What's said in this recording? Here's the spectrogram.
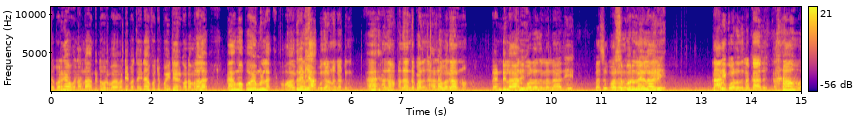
இந்த பாருங்க அவங்க நல்லா அங்கிட்ட ஒரு வண்டி பார்த்தீங்கன்னா கொஞ்சம் போயிட்டே இருக்கும். நம்மளால வேகமா போகவே முடியல. இப்போ அதிரடியா உதாரணம் காட்டுங்க? அதான் அந்த பாருங்க. உதாரணம். ரெண்டு லாரி. போறதுல லாரி பஸ் பஸ் போறதுலயே லாரி. லாரி. போறதுல காரு. ஆமா.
